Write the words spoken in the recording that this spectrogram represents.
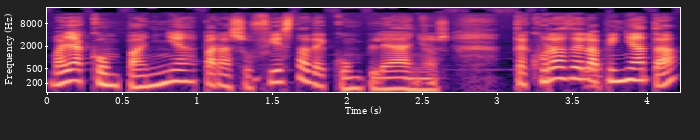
vaya compañía para su fiesta de cumpleaños. ¿Te acuerdas de la piñata?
